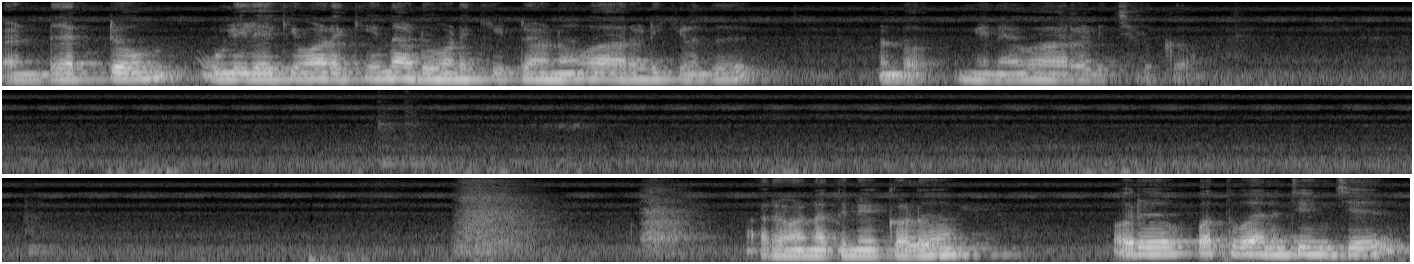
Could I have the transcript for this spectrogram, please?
രണ്ടറ്റവും ഉള്ളിലേക്ക് മടക്കി നടുമടക്കിയിട്ടാണ് വാറടിക്കുന്നത് കണ്ടോ? ഇങ്ങനെ വാറടിച്ചെടുക്കുക അരവണ്ണത്തിനേക്കാളും ഒരു പത്ത് പതിനഞ്ച് ഇഞ്ച്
